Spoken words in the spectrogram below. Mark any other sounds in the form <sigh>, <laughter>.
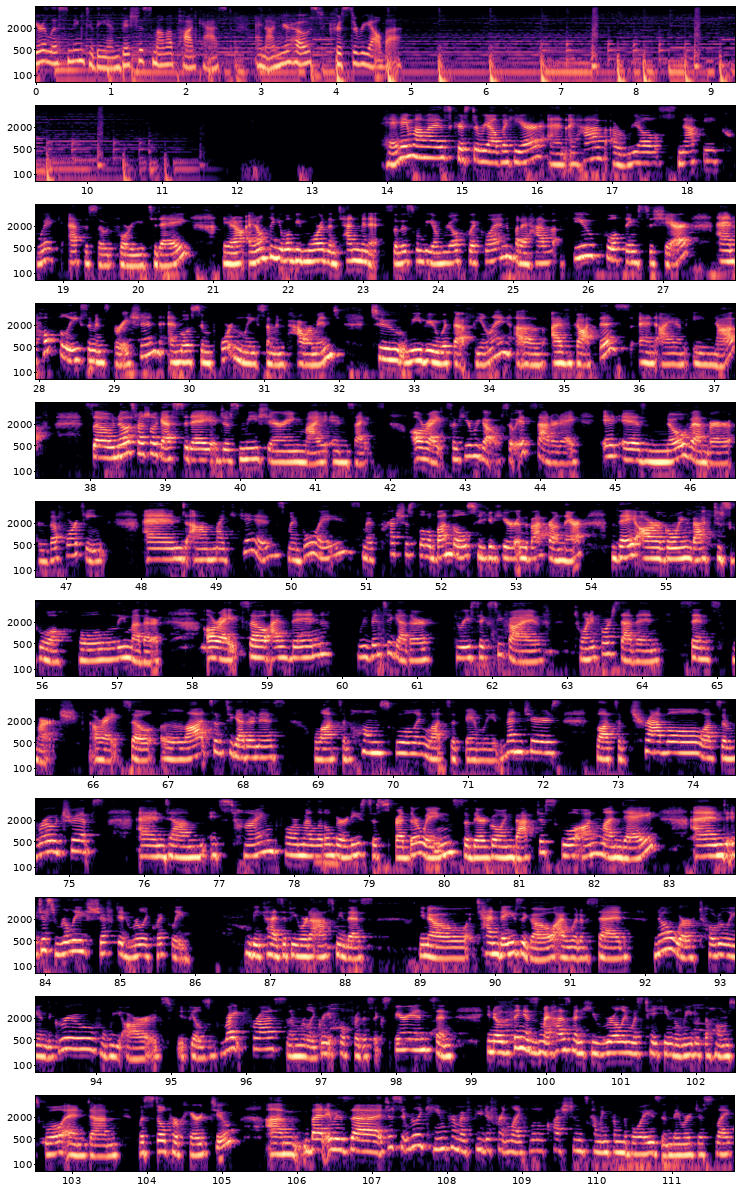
You're listening to the Ambitious Mama podcast, and I'm your host, Krista Rialba. Hey, hey, mamas, Krista Rialba here, and I have a real snappy, quick episode for you today. You know, I don't think it will be more than 10 minutes, so this will be a real quick one, but I have a few cool things to share and hopefully some inspiration, and most importantly, some empowerment to leave you with that feeling of I've got this and I am enough. So, no special guest today, just me sharing my insights. All right, so here we go. So it's Saturday. It is November the 14th. And um, my kids, my boys, my precious little bundles, who you could hear in the background there, they are going back to school. Holy mother. All right, so I've been, we've been together 365, 24 7 since March. All right, so lots of togetherness lots of homeschooling, lots of family adventures, lots of travel, lots of road trips. And um, it's time for my little birdies to spread their wings. So they're going back to school on Monday. And it just really shifted really quickly. Because if you were to ask me this, you know, 10 days ago, I would have said, no, we're totally in the groove. We are, it's, it feels great for us. And I'm really grateful for this experience. And, you know, the thing is, is my husband, he really was taking the lead with the homeschool and um, was still prepared to. Um, but it was uh, just, it really came from a few different like little questions coming from the boys. And they were just like,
